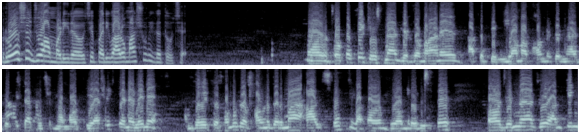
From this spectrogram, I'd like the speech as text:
રોષ જોવા મળી રહ્યો છે. પરિવારોમાં શું વિગતો છે? સમગ્ર ભાવનગરમાં હાલ શોકનું વાતાવરણ જોવા મળી રહ્યું છે. જેમના જે અંતિમ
